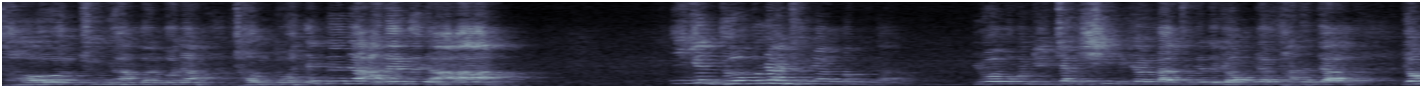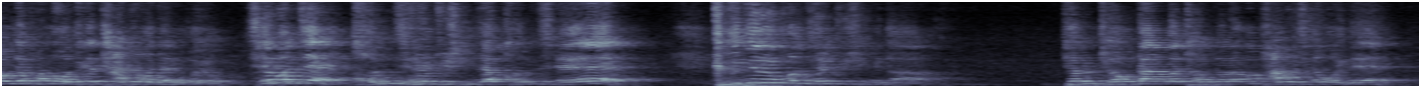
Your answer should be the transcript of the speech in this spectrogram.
더 중요한 건 뭐냐? 전도했느냐 안 했느냐? 이게 너무나 중요한 겁니다. 요한복음 1장 12절 말씀에도 영접하는 자, 영접하면 어떻게 단어가 되는 거예요? 세 번째, 건세를 주십니다. 건세. 그대로 건세를 주십니다. 저는 병나는 거 전도라면 방을 세워야 돼.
